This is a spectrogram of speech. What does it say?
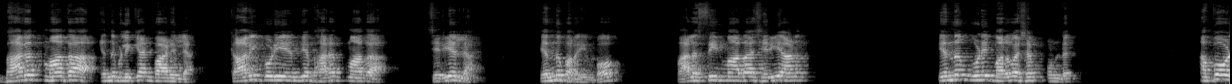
ഭാരത് മാത എന്ന് വിളിക്കാൻ പാടില്ല. കാവിക്കൊടി ഏന്തിയ ഭാരത് മാത ശരിയല്ല എന്ന് പറയുമ്പോൾ പാലസ്തീൻ മാതാ ശരിയാണ് എന്നും കൂടി മറുവശം ഉണ്ട്. അപ്പോൾ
